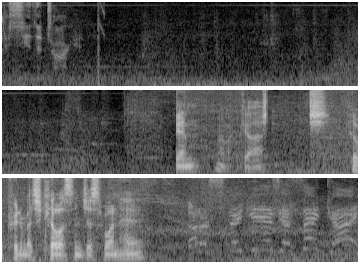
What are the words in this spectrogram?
I see the target. again. Oh my gosh. He'll pretty much kill us in just one hit. Not as sneaky as you think, eh?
